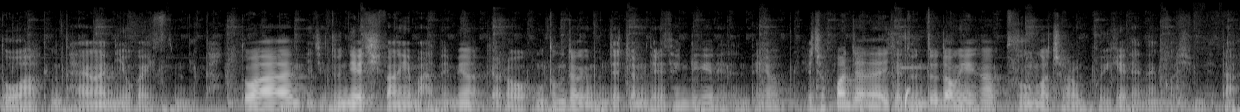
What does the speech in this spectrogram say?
노화 등 다양한 이유가 있습니다. 또한 이제 눈 위에 지방이 많으면 여러 공통적인 문제점들이 생기게 되는데요. 첫 번째는 이제 눈두덩이가 부은 것처럼 보이게 되는 것입니다.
